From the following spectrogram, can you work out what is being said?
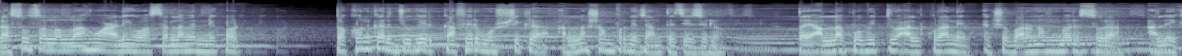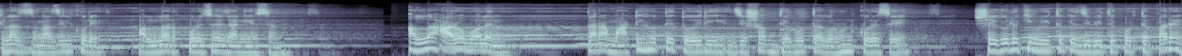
রাসুল সাল্লাহ আলী ওয়াসাল্লামের নিকট তখনকার যুগের কাফের মুশ্রিকরা আল্লাহ সম্পর্কে জানতে চেয়েছিল। তাই আল্লাহ পবিত্র আল কোরআনের একশো বারো নম্বর সুরা আল ইখলাস নাজিল করে আল্লাহর পরিচয় জানিয়েছেন। আল্লাহ আরও বলেন, তারা মাটি হতে তৈরি যেসব দেবতা গ্রহণ করেছে, সেগুলো কি মৃতকে জীবিত করতে পারে?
